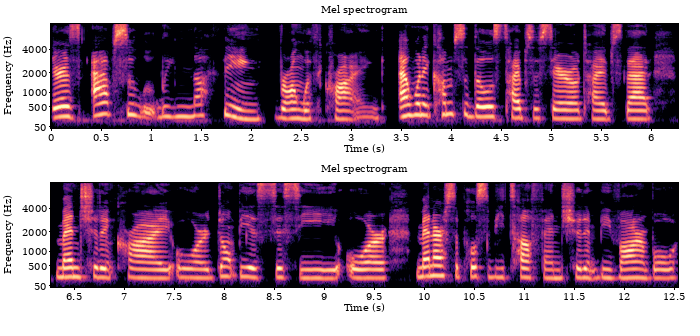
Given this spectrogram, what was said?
There is absolutely nothing wrong with crying. And when it comes to those types of stereotypes that men shouldn't cry, or don't be a sissy, or men are supposed to be tough and shouldn't be vulnerable,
